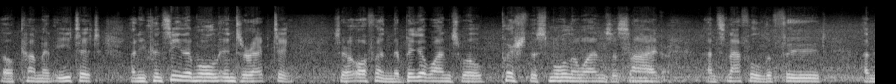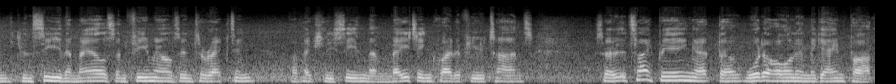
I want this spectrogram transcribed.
they'll come and eat it. And you can see them all interacting. So often the bigger ones will push the smaller ones aside and snaffle the food. And you can see the males and females interacting. I've actually seen them mating quite a few times. So it's like being at the waterhole in the game park,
